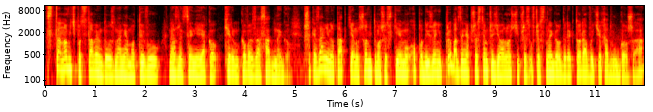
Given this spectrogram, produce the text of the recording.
stanowić podstawę do uznania motywu na zlecenie jako kierunkowo zasadnego. Przekazanie notatki Januszowi Tomaszewskiemu o podejrzeniu prowadzenia przestępczej działalności przez ówczesnego dyrektora Wojciecha Długosza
